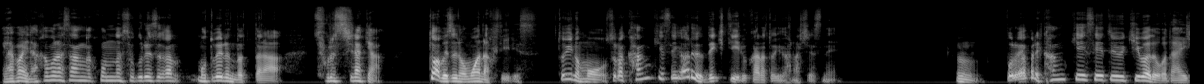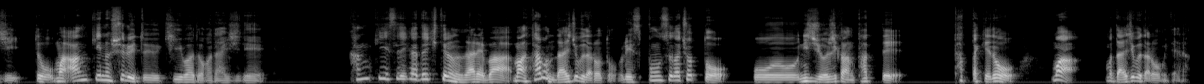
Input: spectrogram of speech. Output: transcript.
やばい、中村さんがこんな即レスが求めるんだったら、即レスしなきゃ、とは別に思わなくていいです。というのも、それは関係性がある程度できているからという話ですね。うん。これはやっぱり関係性というキーワードが大事と、まあ、案件の種類というキーワードが大事で、関係性ができているのであれば、まあ多分大丈夫だろうと。レスポンスがちょっと24時間経って、経ったけど、まあ、まあ大丈夫だろうみたいな。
